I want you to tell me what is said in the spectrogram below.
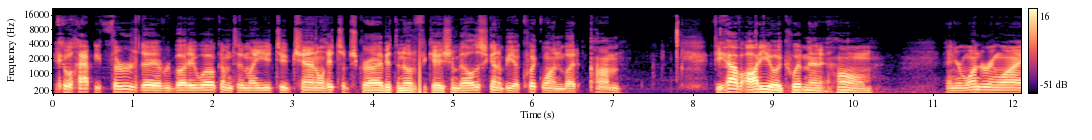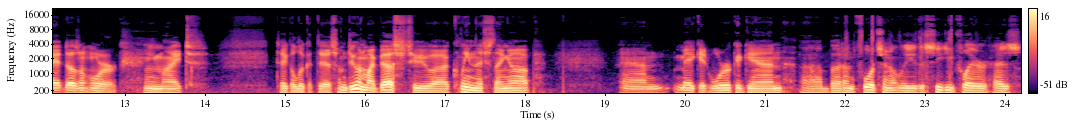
Hey, well, happy Thursday, everybody. Welcome to my YouTube channel. Hit subscribe, hit the notification bell. This is going to be a quick one, but um, if you have audio equipment at home and you're wondering why it doesn't work, you might take a look at this. I'm doing my best to uh, clean this thing up and make it work again, uh, but unfortunately the CD player has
